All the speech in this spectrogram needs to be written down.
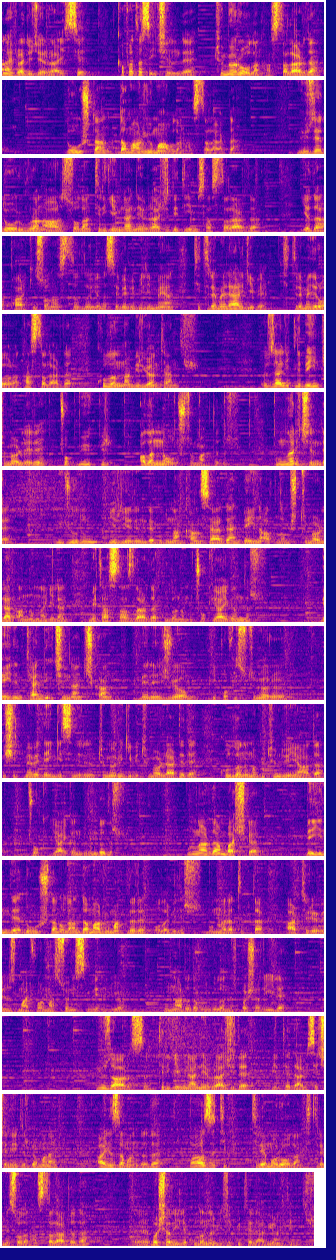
Anayf radyo cerrahisi kafatası içinde tümörü olan hastalarda, doğuştan damar yumağı olan hastalarda, yüze doğru vuran ağrısı olan trigeminal nevralji dediğimiz hastalarda ya da Parkinson hastalığı ya da sebebi bilinmeyen titremeler gibi titremeleri olan hastalarda kullanılan bir yöntemdir. Özellikle beyin tümörleri çok büyük bir alanını oluşturmaktadır. Bunlar içinde vücudun bir yerinde bulunan kanserden beyni atlamış tümörler anlamına gelen metastazlarda kullanımı çok yaygındır. Beynin kendi içinden çıkan menenjiyom, hipofiz tümörü, işitme ve denge sinirinin tümörü gibi tümörlerde de kullanımı bütün dünyada çok yaygın durumdadır. Bunlardan başka beyinde doğuştan olan damar yumakları olabilir. Bunlara tıpta arteriovenöz malformasyon ismi veriliyor. Bunlarda da uygulanır başarı ile. Yüz ağrısı, trigeminal nevraljide bir tedavi seçeneğidir Gamma. Aynı zamanda da bazı tip tremoru olan, titremesi olan hastalarda da e, başarıyla kullanılabilecek bir tedavi yöntemidir.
